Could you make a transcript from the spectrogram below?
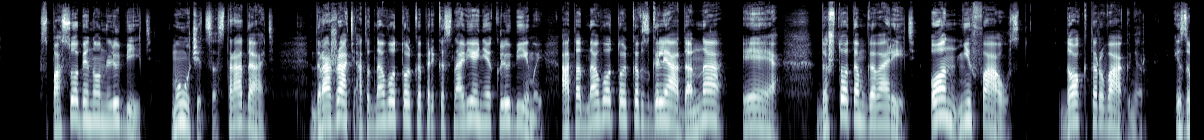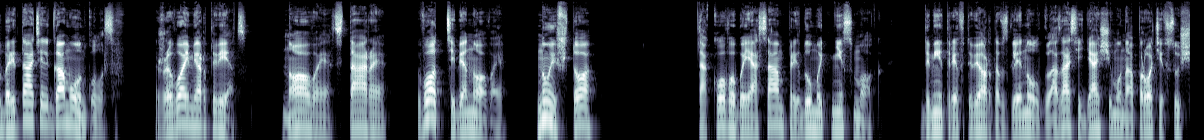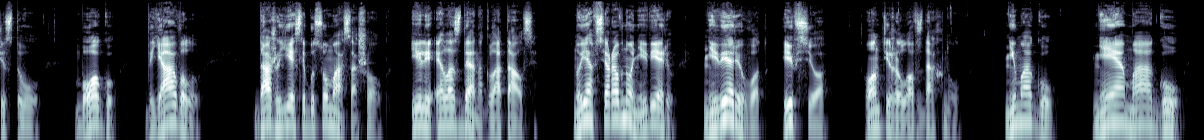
способен он любить, мучиться, страдать, дрожать от одного только прикосновения к любимой, от одного только взгляда на... Э, да что там говорить, он не Фауст. Доктор Вагнер, изобретатель гомункулусов, живой мертвец. Новое, старое, вот тебе новое. Ну и что? Такого бы я сам придумать не смог. Дмитриев твердо взглянул в глаза сидящему напротив существу. Богу? Дьяволу? Даже если бы с ума сошел. Или ЛСД наглотался. Но я все равно не верю. Не верю вот, и все. Он тяжело вздохнул. Не могу. Не могу.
